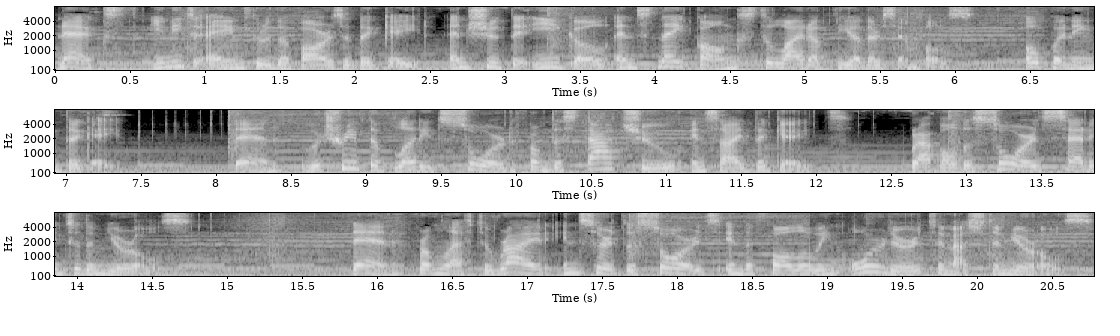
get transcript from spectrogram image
Next, you need to aim through the bars of the gate and shoot the eagle and snake gongs to light up the other symbols, opening the gate. Then, retrieve the bloodied sword from the statue inside the gate. Grab all the swords set into the murals. Then, from left to right, insert the swords in the following order to match the murals.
